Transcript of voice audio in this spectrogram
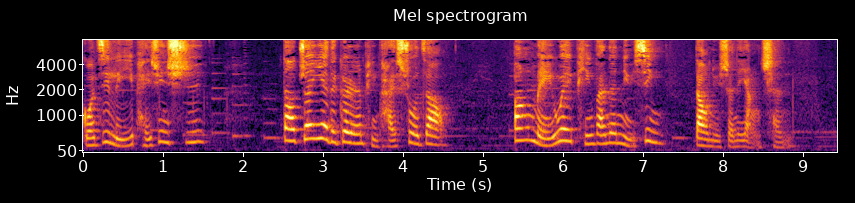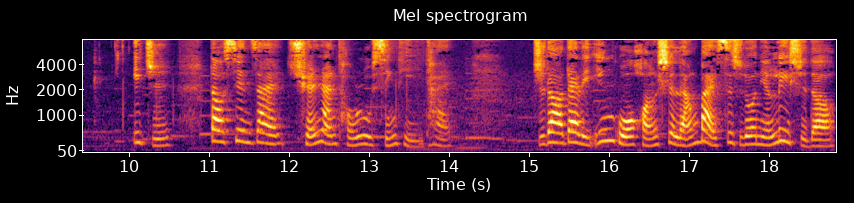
国际礼仪培训师，到专业的个人品牌塑造，帮每一位平凡的女性到女神的养成，一直到现在全然投入形体仪态，直到代理英国皇室两百四十多年历史的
